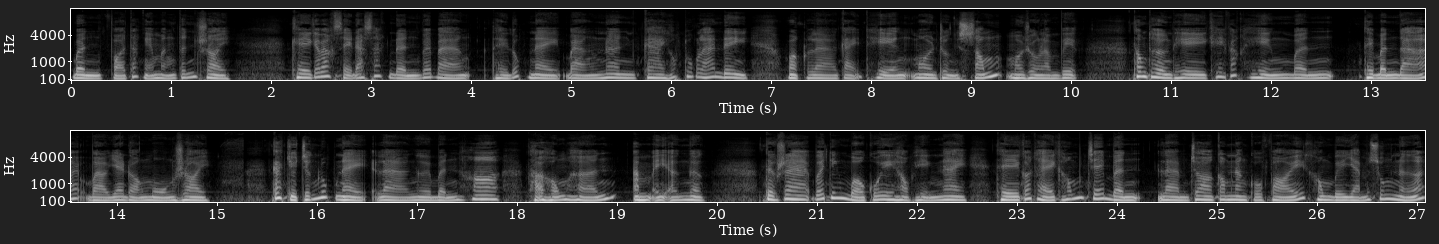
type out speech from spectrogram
bệnh phổi tắc nghẽn mãn tính rồi. Khi các bác sĩ đã xác định với bạn thì lúc này bạn nên cai hút thuốc lá đi hoặc là cải thiện môi trường sống, môi trường làm việc. Thông thường thì khi phát hiện bệnh thì bệnh đã vào giai đoạn muộn rồi. Các triệu chứng lúc này là người bệnh ho, thở hổn hển, âm ỉ ở ngực. Thực ra với tiến bộ của y học hiện nay thì có thể khống chế bệnh làm cho công năng của phổi không bị giảm xuống nữa,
